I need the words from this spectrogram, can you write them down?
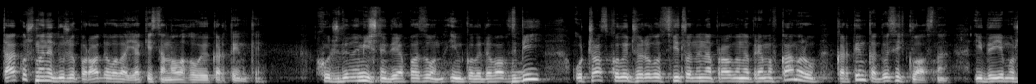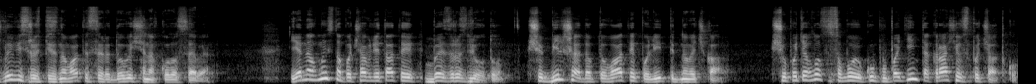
Також мене дуже порадувала якість аналогової картинки. Хоч динамічний діапазон інколи давав збій, у час, коли джерело світла не направлено прямо в камеру, картинка досить класна і дає можливість розпізнавати середовище навколо себе. Я навмисно почав літати без розльоту, щоб більше адаптувати політ під новачка, що потягло за собою купу падінь та кращив спочатку.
